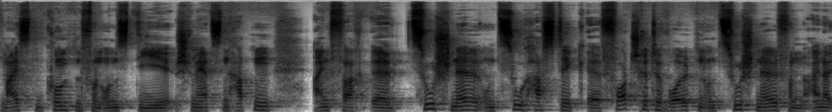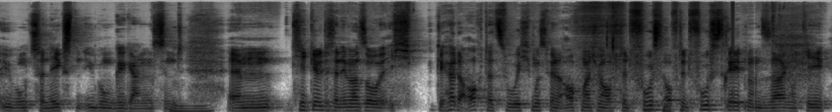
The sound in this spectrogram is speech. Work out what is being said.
meisten Kunden von uns, die Schmerzen hatten, einfach äh, zu schnell und zu hastig äh, Fortschritte wollten und zu schnell von einer Übung zur nächsten Übung gegangen sind. Mhm. Ähm, hier gilt es dann immer so, ich gehöre da auch dazu, ich muss mir dann auch manchmal auf den Fuß, auf den Fuß treten und sagen, okay,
